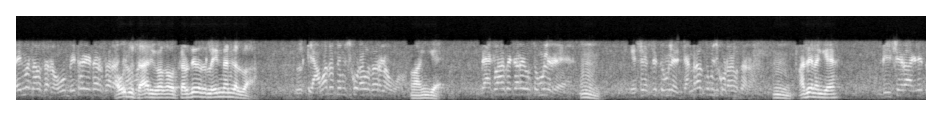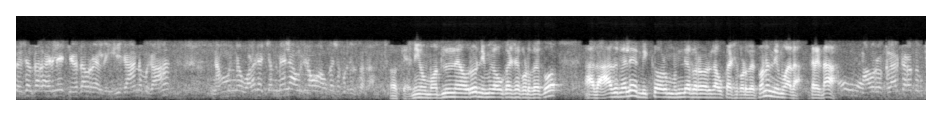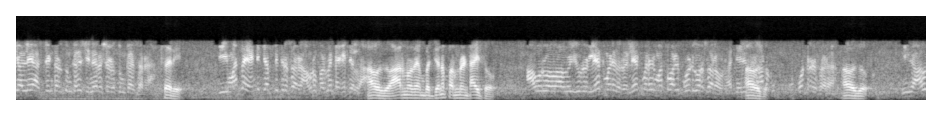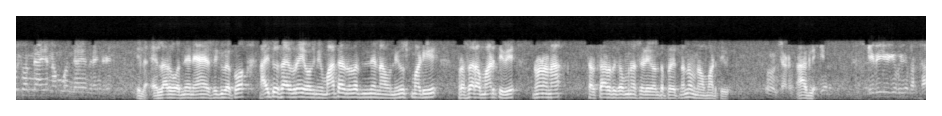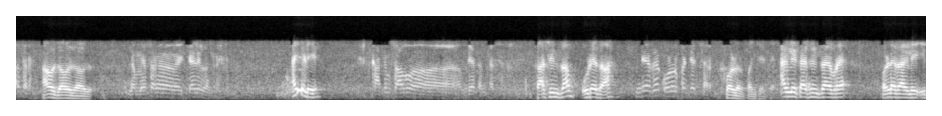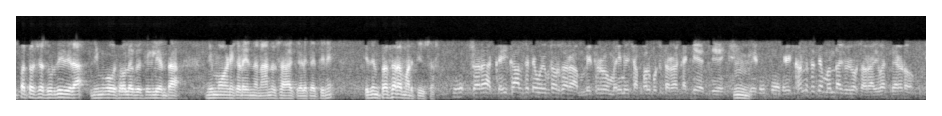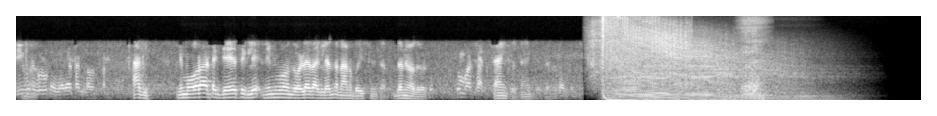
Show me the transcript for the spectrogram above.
ಲೈನ್ಮನ್ ನಾವು ಸರ್ ನಾವು ಮೀಟರ್ ರೀಡರ್ ಸರ್. ಹೌದು ಸರ್ ಇವಾಗ ಅವ್ರು ಕರೆದಿರೋದು ಅಲ್ವಾ ಯಾವಾಗ ತುಂಬಿಸ್ಕೊಡಲ್ಲ ಸರ್ ನಾವು. ಹಂಗೆ. ಬ್ಯಾಕ್ಲಾಗ್ ಬೇಕಾದ್ರೆ ಇವ್ರು ತುಂಬಲಿ ರೀ. ಹ್ಞೂ ಎಸ್ ಎಸ್ ಸಿ ತುಂಬಲಿ ಜನರಲ್ ತುಂಬಿಸ್ಕೊಡಲ್ಲ ಸರ್. ಹ್ಞೂ ಅದೇ ನನಗೆ ಡಿ ಸಿ ಆಗಲಿ ತಹಸೀಲ್ದಾರ್ ಆಗಲಿ ಕಿರಿದವ್ರಾಗಲಿ ಈಗ ನಮ್ಗೆ ನಮ್ಮನ್ನ ಒಳಗೆ ಹಚ್ಚಂದ ಮೇಲೆ ಅವ್ರಿಗೆ ನಾವು ಅವಕಾಶ ಕೊಡ್ತೀವಿ ಸರ್. ಓಕೆ ನೀವು ಮೊದಲನೇವರು ನಿಮ್ಗೆ ಅವಕಾಶ ಕೊಡಬೇಕು. ಅದಾದಮೇಲೆ ಮಿಕ್ಕವ್ರು ಮುಂದೆ ಬರೋರಿಗೆ ಅವಕಾಶ ಕೊಡಬೇಕು ಅನ್ನೋದು ನಿಮ್ಮ ವಾದ ಕರೆಕ್ಟಾ? ಅವರು ಕ್ಲರ್ಕರ ತುಂಬ್ಕೊಳ್ಳಿ ಅವರು ತುಂಬ್ಕೊಳ್ಳಿ ಸೀನಿಯರ್ ಅಸಿಸ್ಟೆಂಟ್ ತುಂಬ್ಕೊಳ್ಳಿ ಸರ್. ಸರಿ. ಈ ಮತ್ತೆ ಎಂಟು ಜಾಬ್ ಇದ್ರು ಸರ್ ಅವರು ಪರ್ಮನೆಂಟ್ ಆಗಿದ್ದಿಲ್ಲ. ಹೌದು ಆರುನೂರ ಎಂಬತ್ತು ಜನ ಪರ್ಮನೆಂಟ್ ಆಯ್ತು. ಅವರು ಇವರು ಲೇಟ್ ಮಾಡಿದ್ರು ಲೇಟ್ ಮಾಡಿದ್ರೆ ಮತ್ತೆ ಒಳ್ಳೆ ಕೋರ್ಟ್ಗೆ ಸರ್ ಅವರು. ಹೌದು. ಹೌದು. ಈಗ ಅವ್ರಿಗೆ ಒಂದು ನ್ಯಾಯ ನಮ್ಗೊಂದು ನ್ಯಾಯ ಅಂದ್ರೆ ಹೆಂಗ್ರಿ? ಇಲ್ಲ ಎಲ್ಲರಿಗೂ ಒಂದೇ ನ್ಯಾಯ ಸಿಗಬೇಕು. ಆಯ್ತು ಸಾಹೇಬ್ರೆ ಇವಾಗ ನೀವು ಮಾತಾಡಿರೋದನ್ನೇ ನಾವು ನ್ಯೂಸ್ ಮಾಡಿ ಪ್ರಸಾರ ಮಾಡ್ತೀವಿ. ನೋಡೋಣ ಸರ್ಕಾರದ ಗಮನ ಸೆಳೆಯುವಂತ ಪ್ರಯತ್ನನೂ ನಾವು ಮಾಡ್ತೀವಿ. ಹ್ಞೂ ಸರ್. ಆಗಲಿ. ಬರ್ತಾರ ಸರ್? ಹೌದು ಹೌದು ಹೌದು. ನಮ್ಮ ಹೆಸರು ಕೇಳಿಲ್ಲಲ್ರಿ. ಹಾಂ ಹೇಳಿ. ಕಾಸಿಂ ಸಾಬ್ ಬಿಡಿಯತ್ ಅಂತಾರೆ ಸರ್. ಕಾಸಿಂ ಸಾಬ್ ಉಡೇದಾ ಕೋಳೂರು ಪಂಚಾಯತ್ ಸರ್. ಕೋಳೂರು ಪಂಚಾಯತ್. ಆಗಲಿ ಕಾಸಿಂ ಸಾಹೇಬ್ರೆ ಒಳ್ಳೇದಾಗಲಿ ಇಪ್ಪತ್ತು ವರ್ಷ ದುಡ್ದಿದ್ದೀರಾ ನಿಮಗೂ ಸೌಲಭ್ಯ ಸಿಗಲಿ ಅಂತ ನಿಮ್ಮ ಓಣಿ ಕಡೆಯಿಂದ ನಾನು ಸಹ ಕೇಳ್ಕೊತೀನಿ. ಇದನ್ನು ಪ್ರಸಾರ ಮಾಡ್ತೀವಿ ಸರ್. ಸರ್ ಕೈ ಕಾಲು ಸತ್ಯ ಹೋಗ್ಬಿಟ್ಟವ್ರು ಸರ್ ಮೀಟರ್ ಮನೆ ಮೇಲೆ ಚಪ್ಪಲ್ ಬಿಟ್ಟು ಸರ ಕಟ್ಟಿ ಹಚ್ಚಿ. ಮೀಟ್ರ್ ಕಣ್ಣು ಸತ್ಯ ಮಂದಾಗಿಬಿಟ್ಟು ಸರ್ ಐವತ್ತೆರಡು ಜೀವನಗಳು ಹೋರಾಟ ಸರ್. ಆಗಲಿ ನಿಮ್ಮ ಹೋರಾಟಕ್ಕೆ ಜಯ ಸಿಗಲಿ ನಿಮಗೂ ಒಂದು ಒಳ್ಳೇದಾಗಲಿ ಅಂತ ನಾನು ಬಯಸ್ತೀನಿ ಸರ್. ಧನ್ಯವಾದಗಳು. ತುಂಬ thank you thank you sir thank you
